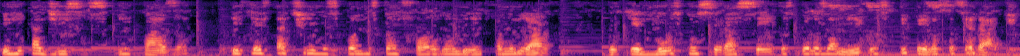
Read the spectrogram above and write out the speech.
irritadiços em casa e prestativos quando estão fora do ambiente familiar, porque buscam ser aceitos pelos amigos e pela sociedade.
